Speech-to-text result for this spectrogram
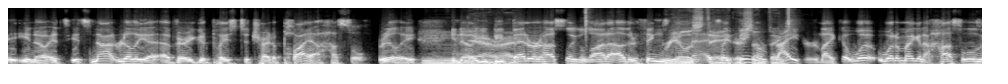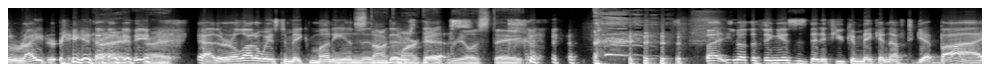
you know, it's it's not really a, a very good place to try to ply a hustle. Really, you know, Yeah, you'd be right. better hustling a lot of other things. Real than that. It's estate like or being something. a writer. Like, uh, what what am I going to hustle as a writer? you know what I mean? right. Yeah, there are a lot of ways to make money, and then stock there's market this. real estate But you know, the thing is, is that if you can make enough to get by,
